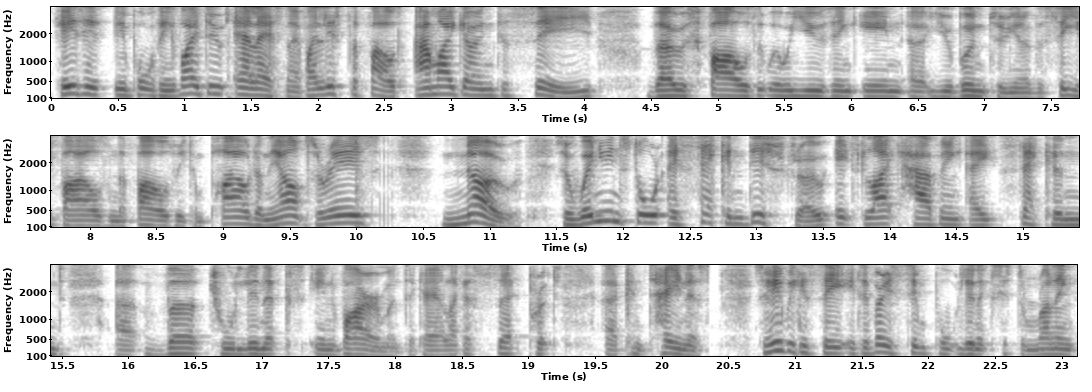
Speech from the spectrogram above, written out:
here's the important thing. If I do ls now, if I list the files, am I going to see those files that we were using in uh, Ubuntu? You know, the C files and the files we compiled? And the answer is no. So when you install a second distro, it's like having a second uh, virtual Linux environment, okay, like a separate uh, container. So here we can see it's a very simple Linux system running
